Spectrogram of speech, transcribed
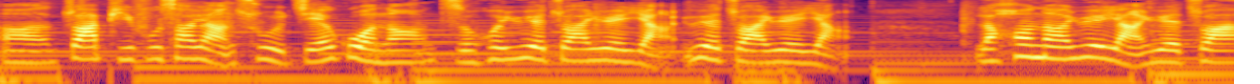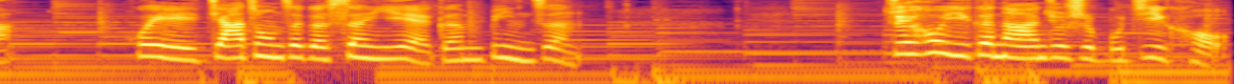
呃抓皮肤瘙痒处，结果呢只会越抓越痒，越抓越痒，然后呢越痒越抓，会加重这个渗液跟病症。最后一个呢，就是不忌口。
